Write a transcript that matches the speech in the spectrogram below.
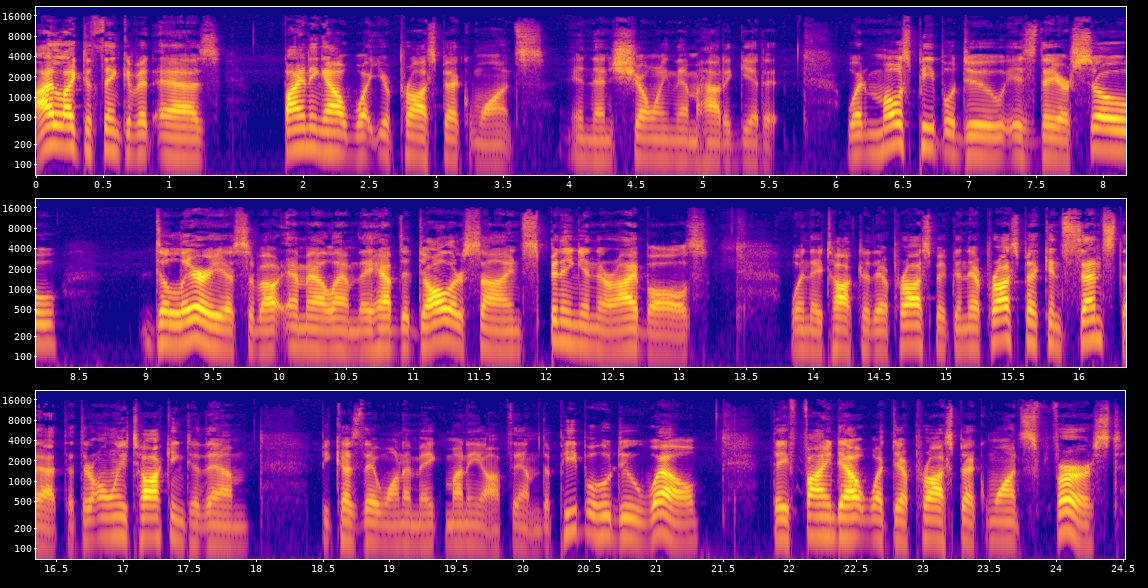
I like to think of it as finding out what your prospect wants and then showing them how to get it. What most people do is they are so delirious about MLM, they have the dollar sign spinning in their eyeballs when they talk to their prospect, and their prospect can sense that that they're only talking to them because they want to make money off them. The people who do well, they find out what their prospect wants first,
